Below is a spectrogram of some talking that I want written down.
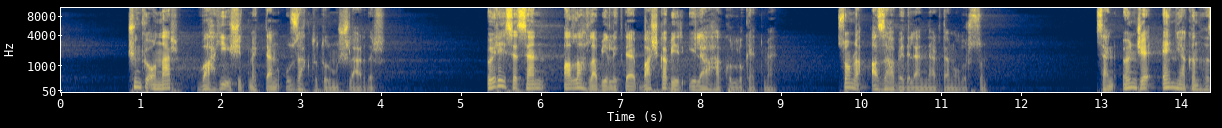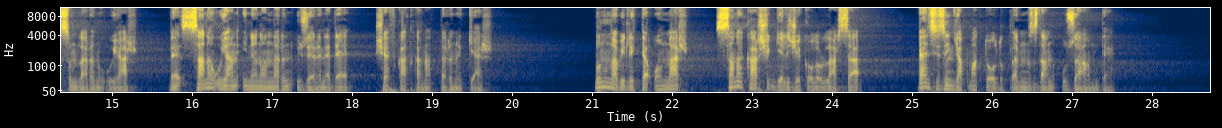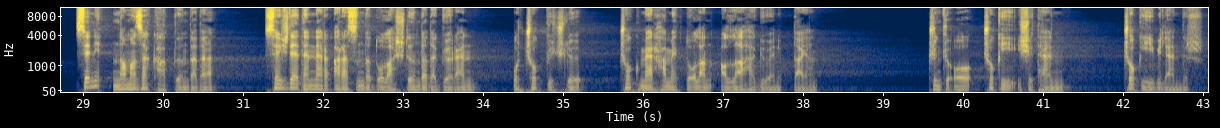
Çünkü onlar vahyi işitmekten uzak tutulmuşlardır. Öyleyse sen Allah'la birlikte başka bir ilaha kulluk etme. Sonra azap edilenlerden olursun. Sen önce en yakın hısımlarını uyar ve sana uyan inananların üzerine de şefkat kanatlarını ger. Bununla birlikte onlar sana karşı gelecek olurlarsa ben sizin yapmakta olduklarınızdan uzağım de. Seni namaza kalktığında da, secde edenler arasında dolaştığında da gören, o çok güçlü, çok merhametli olan Allah'a güvenip dayan. Çünkü O çok iyi işiten, çok iyi bilendir.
